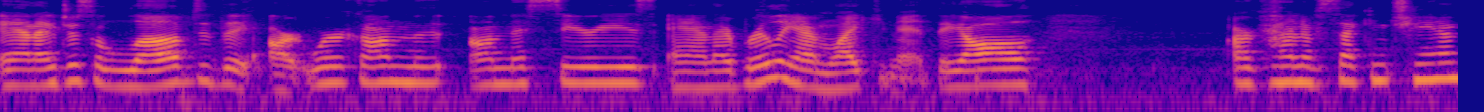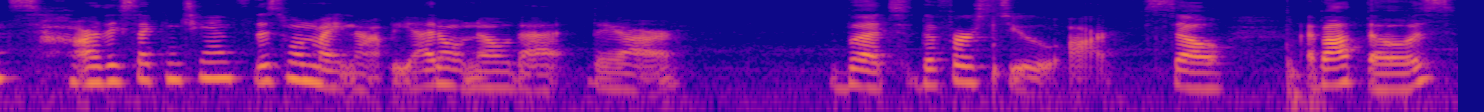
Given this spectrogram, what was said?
and I just loved the artwork on the on this series and I really am liking it. They all are kind of second chance. Are they second chance? This one might not be. I don't know that they are. But the first two are. So I bought those.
